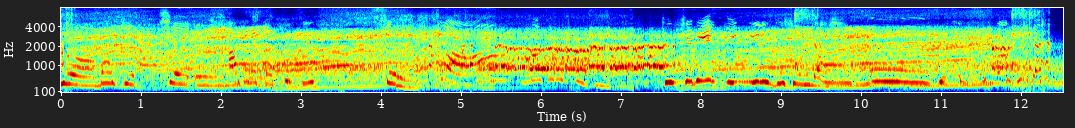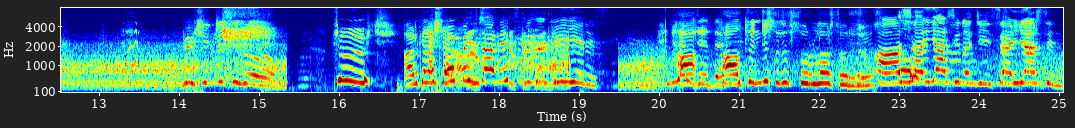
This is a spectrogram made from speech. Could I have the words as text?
Yo belki şey e, Arkadaşlar Türkçe sorun. Türkçe değil İngilizce sorular. Beşinci sınıf. Türk. Arkadaşlar This is the game. yeriz. Bence de. Altıncı sınıf sorular soracağız. Aa sen yersin acıyı sen yersin.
